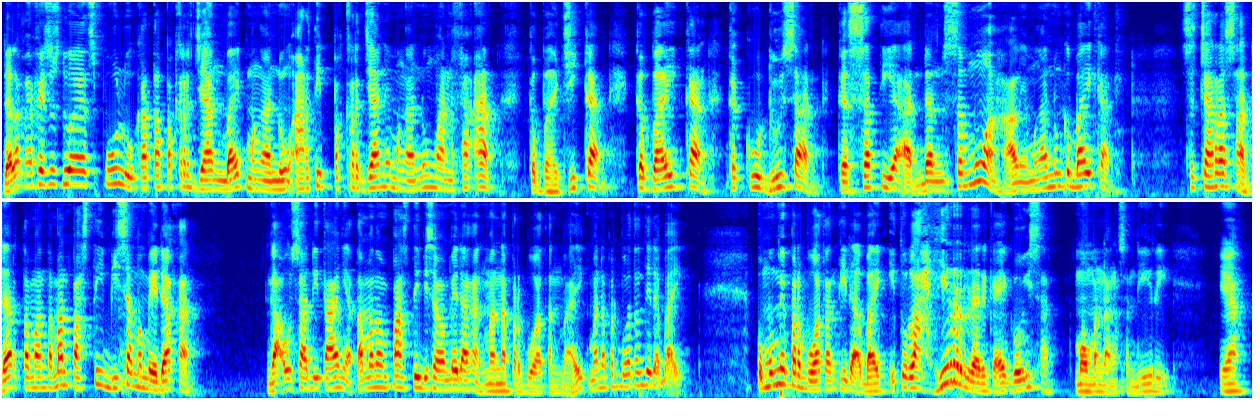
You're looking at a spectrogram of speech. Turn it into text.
Dalam Efesus 2 ayat 10, kata pekerjaan baik mengandung arti pekerjaan yang mengandung manfaat, kebajikan, kebaikan, kekudusan, kesetiaan, dan semua hal yang mengandung kebaikan. Secara sadar, teman-teman pasti bisa membedakan. Nggak usah ditanya, teman-teman pasti bisa membedakan mana perbuatan baik, mana perbuatan tidak baik. Umumnya perbuatan tidak baik itu lahir dari keegoisan, mau menang sendiri, ya.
